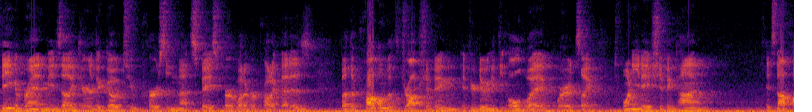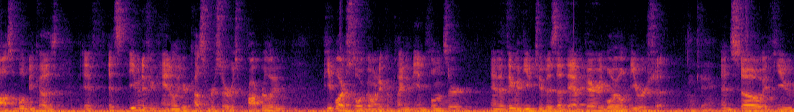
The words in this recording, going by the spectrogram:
being a brand means that like you're the go-to person in that space for whatever product that is but the problem with drop shipping if you're doing it the old way where it's like 20 day shipping time it's not possible because if it's even if you handle your customer service properly people are still going to complain to the influencer And the thing with YouTube is that they have very loyal viewership. Okay. And so if you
